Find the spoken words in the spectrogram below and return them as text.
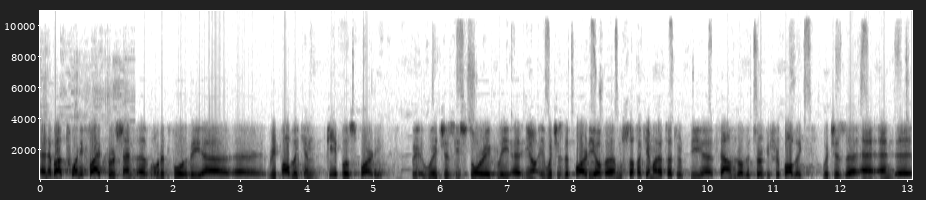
And about 25% uh, voted for the uh, uh, Republican People's Party, which is historically, uh, you know, which is the party of uh, Mustafa Kemal Atatürk, the uh, founder of the Turkish Republic, which is uh, and uh,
